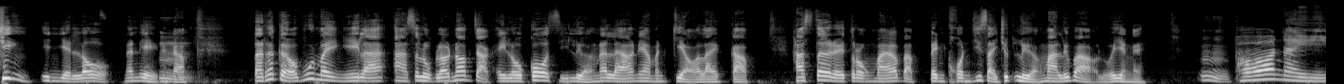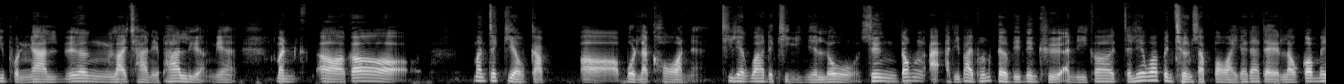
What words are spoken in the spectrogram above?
King in Yellow นั่นเองนะครับแต่ถ้าเกิดว่าพูดมาอย่างนี้แล้วอะสรุปแล้วนอกจากไอ้โลโก้สีเหลืองนั่นแล้วเนี่ยมันเกี่ยวอะไรกับฮัสเตอร์โดยตรงไหมว่าแบบเป็นคนที่ใส่ชุดเหลืองมาหรือเปล่าหรือว่ายังไง อืม เพราะในผลงานเรื่องราชาในผ้าเหลืองเนี่ย มันเอ่อก็มันจะเกี่ยวกับเอ่อบทละครเนี่ย ที่เรียกว่า The King in Yellow ซึ่งต้องออธิบายเพิ่มเติมนิดนึงคือ อันนี้ก็จะเรียกว่าเป็นเชิง spoil ก็ได้แต่เราก็ไม่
